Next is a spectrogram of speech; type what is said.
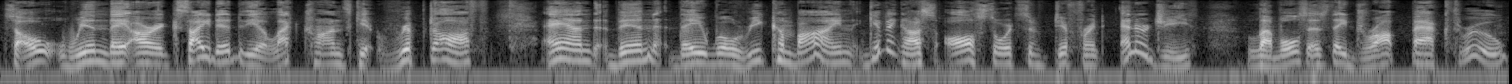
So when they are excited, the electrons get ripped off and then they will recombine, giving us all sorts of different energy levels as they drop back through.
